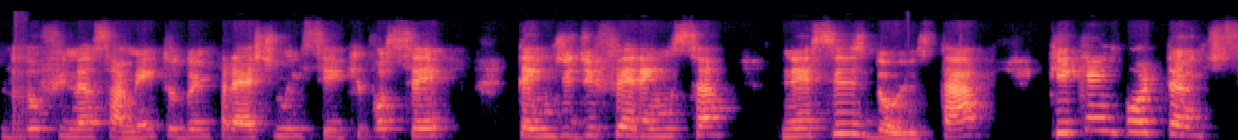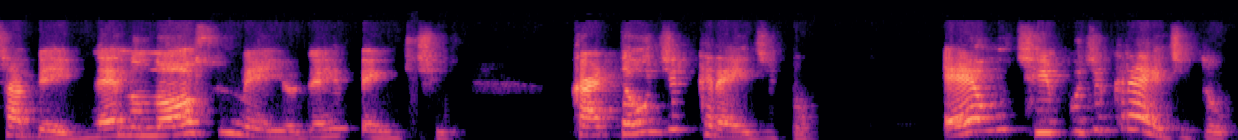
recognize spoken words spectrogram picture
do financiamento, do empréstimo em si, que você tem de diferença nesses dois, tá? O que, que é importante saber, né? No nosso meio, de repente, cartão de crédito é um tipo de crédito.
